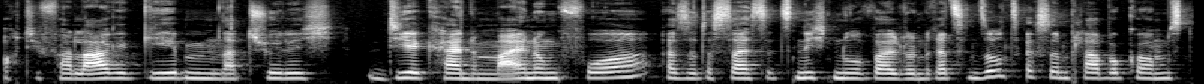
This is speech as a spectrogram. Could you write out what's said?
auch die Verlage geben natürlich dir keine Meinung vor. Also das heißt jetzt nicht nur, weil du ein Rezensionsexemplar bekommst,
